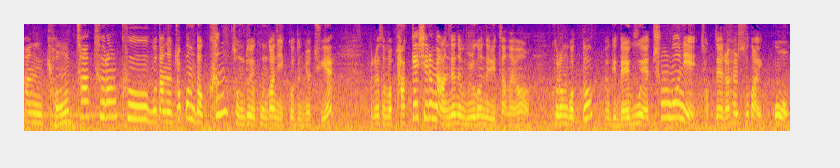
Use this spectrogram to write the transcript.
한 경차 트렁크보다는 조금 더 큰 정도의 공간이 있거든요, 뒤에. 그래서 막 밖에 실으면 안 되는 물건들 있잖아요. 그런 것도 여기 내부에 충분히 적재를 할 수가 있고,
